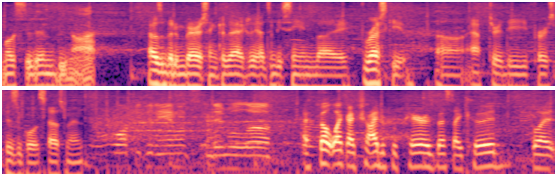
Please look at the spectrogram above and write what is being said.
most of them do not. That was a bit embarrassing because I actually had to be seen by rescue uh, after the first physical assessment. Walk you to the ambulance and then we'll, uh, I felt like I tried to prepare as best I could, but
